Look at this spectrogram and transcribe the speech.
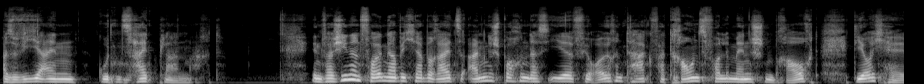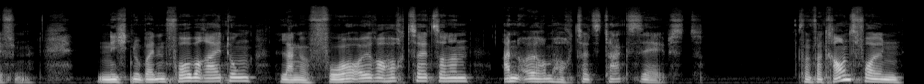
Also wie ihr einen guten Zeitplan macht. In verschiedenen Folgen habe ich ja bereits angesprochen, dass ihr für euren Tag vertrauensvolle Menschen braucht, die euch helfen. Nicht nur bei den Vorbereitungen lange vor eurer Hochzeit, sondern an eurem Hochzeitstag selbst. Von vertrauensvollen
